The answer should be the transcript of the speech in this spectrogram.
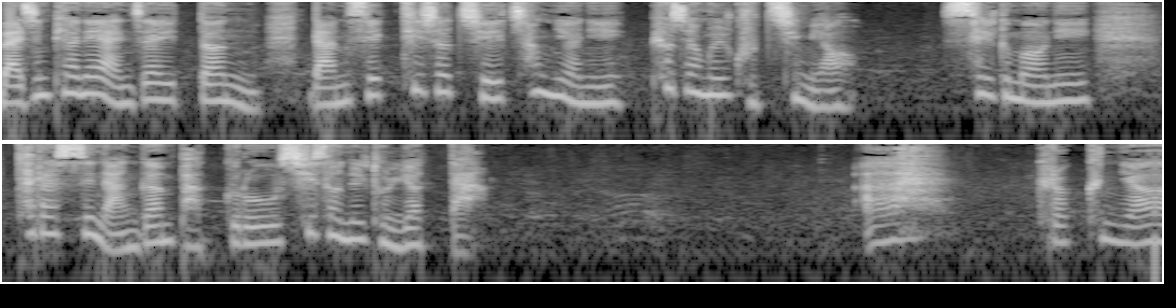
맞은편에 앉아있던 남색 티셔츠의 청년이 표정을 굳히며 슬그머니 테라스 난간 밖으로 시선을 돌렸다. 아, 그렇군요.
